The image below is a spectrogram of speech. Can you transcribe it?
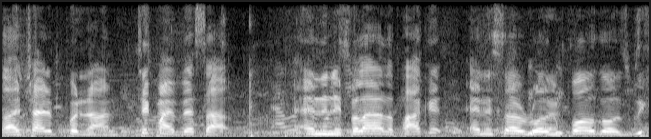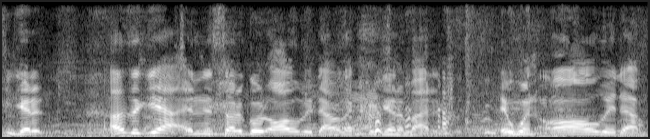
I tried to put it on, took my vest out, and then it fell out of the pocket, and it started rolling. Paul goes, we can get it. I was like, yeah, and it started going all the way down, like, forget about it. It went all the way down.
